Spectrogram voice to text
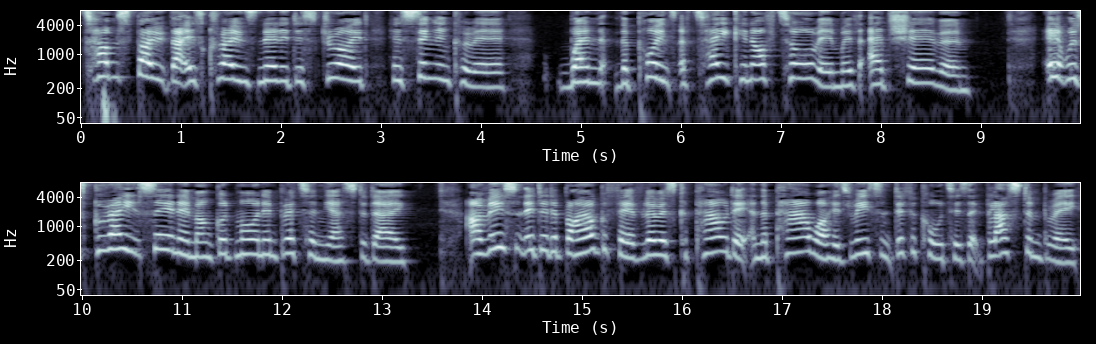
Tom spoke that his Crohn's nearly destroyed his singing career when the point of taking off touring with Ed Sheeran. It was great seeing him on Good Morning Britain yesterday. I recently did a biography of Lewis Capaldi and the power his recent difficulties at Glastonbury,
